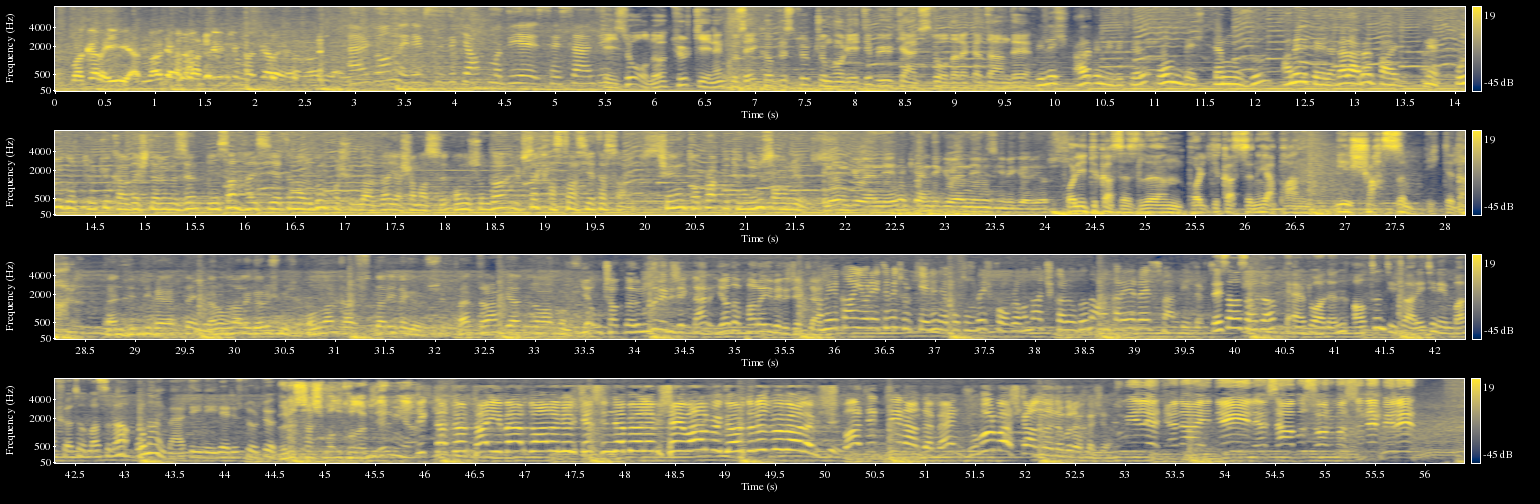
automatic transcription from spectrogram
Erdoğan'ın edepsizlik yapma diye seslendiği Feyzioğlu, Türkiye'nin Kuzey Kıbrıs Türk Cumhuriyeti Büyükelçisi olarak atandı. Birleşik Arap Emirlikleri 15 Temmuz'u Amerika ile beraber paylaştı. Net. Uygur Türk'ü kardeşlerimizin insan haysiyetine uygun koşullarda yaşaması konusunda yüksek hassasiyete sahibiz. Çin'in toprak bütünlüğünü savunuyoruz. Benim güvenliğini kendi güvenliğimiz gibi görüyoruz. Politikasızlığın politikasını yapan bir şahsım iktidarı. Ben dimdik ayaktayım. Ben onlarla görüşmeyeceğim. Onlar karşıtlarıyla görüşecek. Ben Trump geldiği zaman konuşacağım. Ya uçaklarımızı verecekler ya da parayı verecekler. Amerikan yönetimi Türkiye'nin F-35 programından çıkarıldığını Ankara'ya resmen bildirdi. Reza Zarrab Erdoğan'ın altın ticaretinin başlatılmasına onay verdiğini ileri sürdü. Böyle saçmalık olabilir mi ya? Diktatör Tayyip Erdoğan'ın ülkesinde böyle bir şey var mı? Gördünüz mü böyle bir şey? İspat ettiğin anda ben Cumhurbaşkanlığını bırakacağım. Bu millet enayi değil hesabı sormasını bilir.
